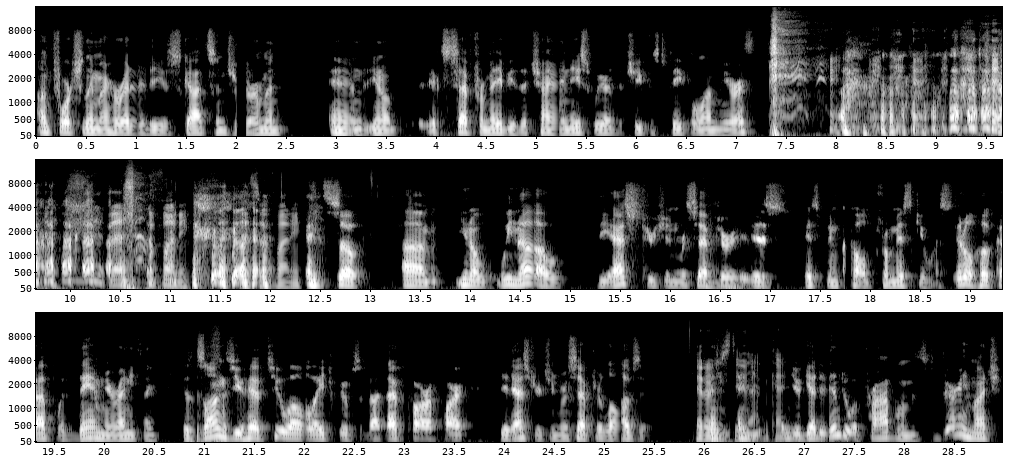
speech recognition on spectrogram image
unfortunately my heredity is Scots and German, and you know, except for maybe the Chinese, we are the cheapest people on the earth. That's so funny. That's so funny. And so, um, you know, we know the estrogen receptor is it's been called promiscuous. It'll hook up with damn near anything. As long as you have two OH groups about that far apart, the estrogen receptor loves it. It'll and, just do and, that. Okay. And you get into a problem. It's very much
